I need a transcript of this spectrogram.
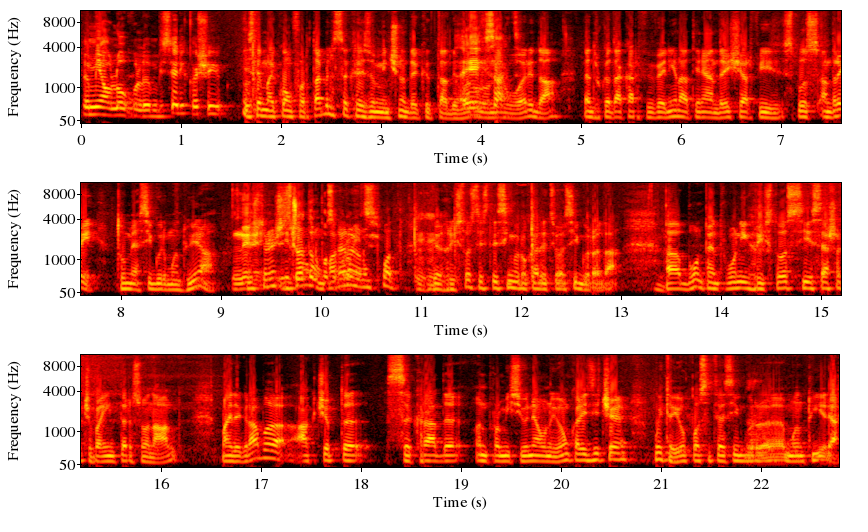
îmi iau locul în biserică și Este mai confortabil să crezi o minciună decât adevărul Exact. uneori, da? Pentru că dacă ar fi venit la tine Andrei și ar fi spus Andrei, tu mi-asiguri mântuirea? Ne- Deci tu nu ești niciodată sigur, nu îmi poți pare să rău, eu nu promiți. pot. Că Hristos este singurul care ți-o asigură, da. Uh, Bun, pentru unii Hristos este așa ceva impersonal, mai degrabă acceptă să creadă în promisiunea unui om care zice, uite, eu pot să te asigur uh, mântuirea.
